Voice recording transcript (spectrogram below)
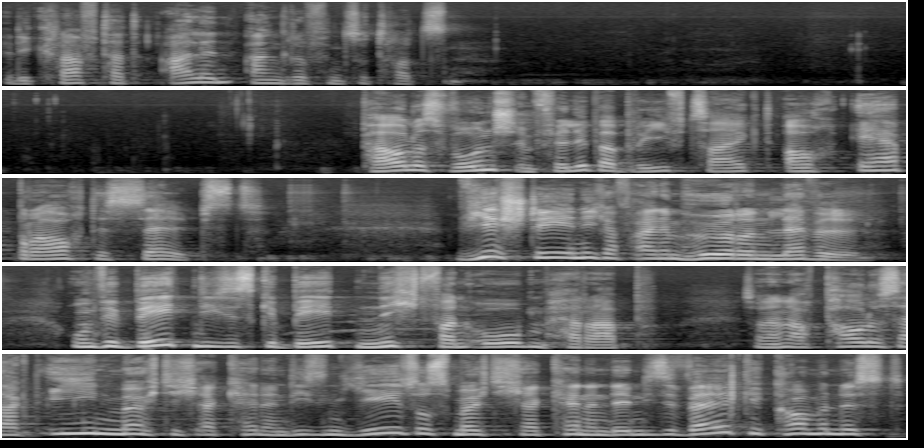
der die Kraft hat, allen Angriffen zu trotzen. Paulus Wunsch im Philipperbrief zeigt, auch er braucht es selbst. Wir stehen nicht auf einem höheren Level und wir beten dieses Gebet nicht von oben herab, sondern auch Paulus sagt, ihn möchte ich erkennen, diesen Jesus möchte ich erkennen, der in diese Welt gekommen ist,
